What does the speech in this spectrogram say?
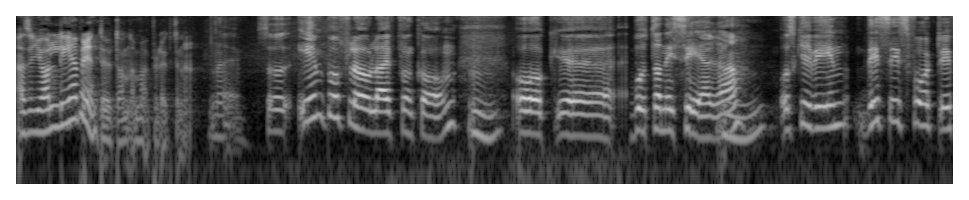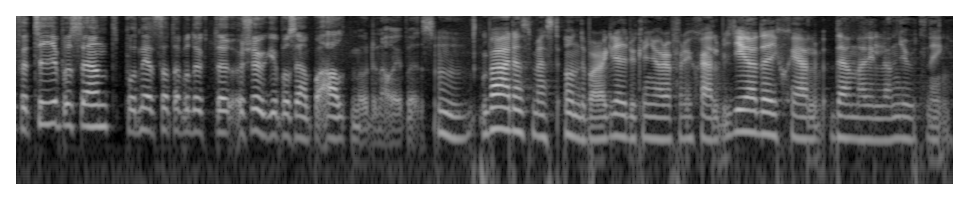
Alltså jag lever inte utan de här produkterna. Nej. Så in på flowlife.com Mm. och eh, botanisera och skriv in this is 40 för 10% på nedsatta produkter och 20% på allt med ordinarie pris. Mm. Världens mest underbara grej du kan göra för dig själv. Ge dig själv denna lilla njutning.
